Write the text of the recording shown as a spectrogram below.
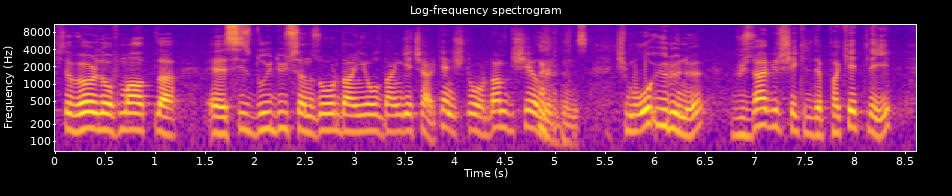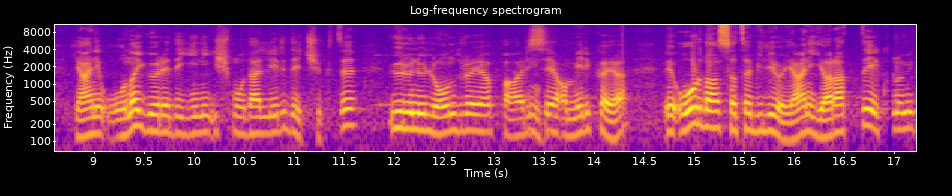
İşte word of mouth'la e, siz duyduysanız oradan yoldan geçerken işte oradan bir şey alırdınız. Şimdi o ürünü güzel bir şekilde paketleyip yani ona göre de yeni iş modelleri de çıktı. Ürünü Londra'ya, Paris'e, Amerika'ya e, oradan satabiliyor. Yani yarattığı ekonomik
